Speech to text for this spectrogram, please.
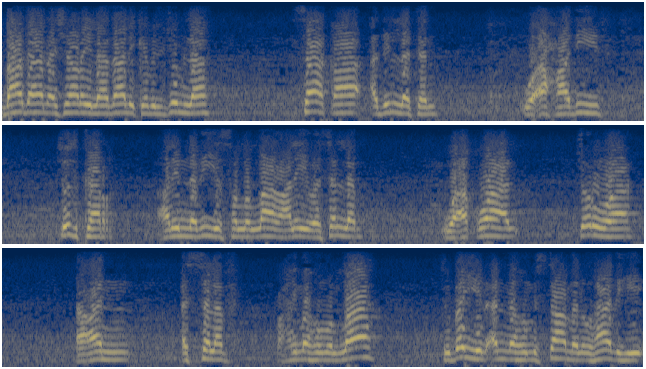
بعد أن أشار إلى ذلك بالجملة ساق أدلة وأحاديث تذكر عن النبي صلى الله عليه وسلم وأقوال تروى عن السلف رحمهم الله تبين أنهم استعملوا هذه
